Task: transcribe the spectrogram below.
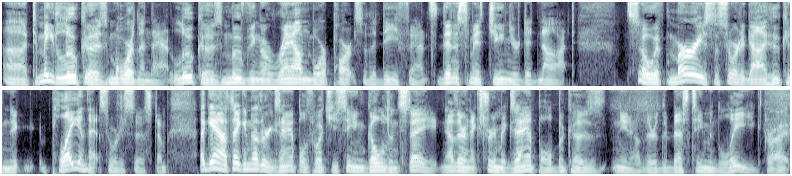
Uh, to me, Luka is more than that. Luka is moving around more parts of the defense. Dennis Smith Jr. did not. So if Murray is the sort of guy who can play in that sort of system, again, I think another example is what you see in Golden State. Now they're an extreme example because you know they're the best team in the league. Right.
